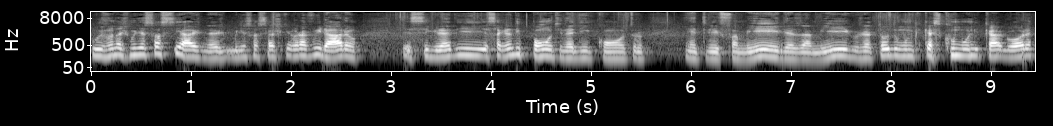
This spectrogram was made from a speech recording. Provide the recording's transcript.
usando as mídias sociais, né? As mídias sociais que agora viraram esse grande, essa grande ponte né, de encontro entre famílias, amigos, né? todo mundo que quer se comunicar agora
